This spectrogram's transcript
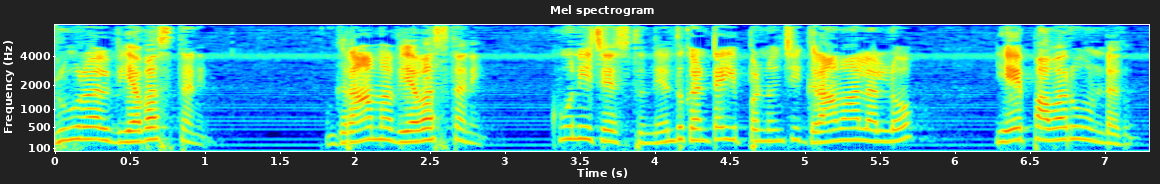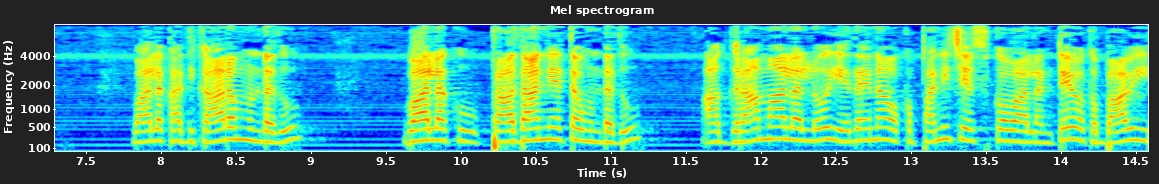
రూరల్ వ్యవస్థని గ్రామ వ్యవస్థని కూనీ చేస్తుంది. ఎందుకంటే ఇప్పటి నుంచి గ్రామాలలో ఏ పవరు ఉండదు. వాళ్ళకు అధికారం ఉండదు. వాళ్ళకు ప్రాధాన్యత ఉండదు. ఆ గ్రామాలలో ఏదైనా ఒక పని చేసుకోవాలంటే ఒక బావి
